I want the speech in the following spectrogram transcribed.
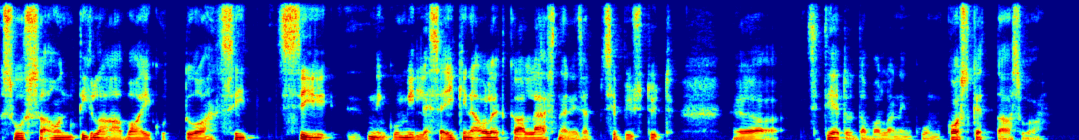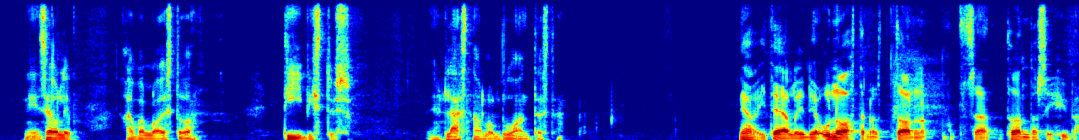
sussa on tilaa vaikuttua si, si, niin kuin mille sä ikinä oletkaan läsnä, niin sä, sä pystyt, se tietyllä tavalla niin kuin koskettaa sua. Niin se oli aivan loistava tiivistys läsnäolon luonteesta. Joo, itse olin jo unohtanut ton, mutta se, on tosi hyvä.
